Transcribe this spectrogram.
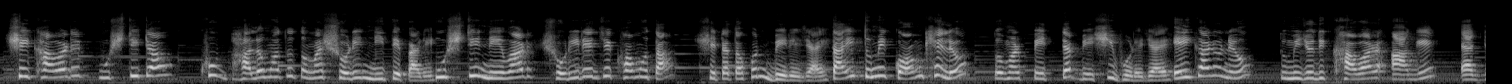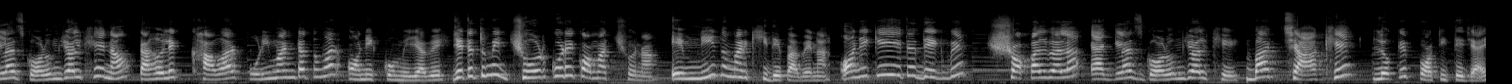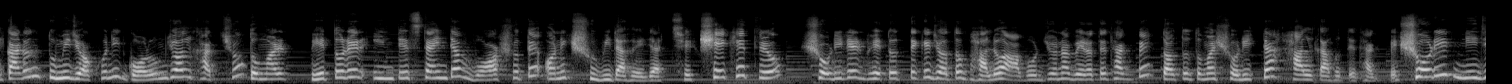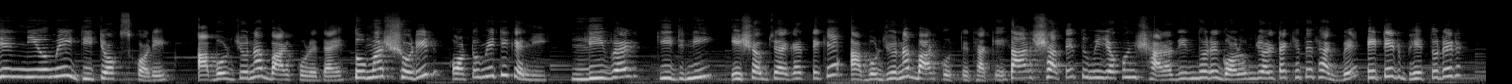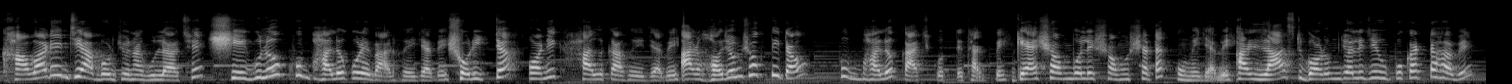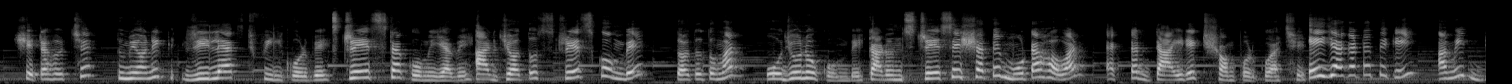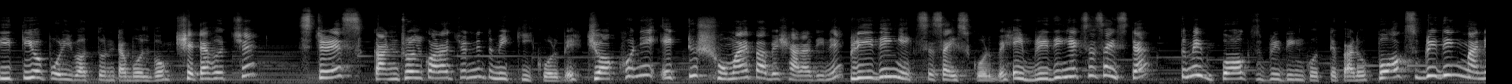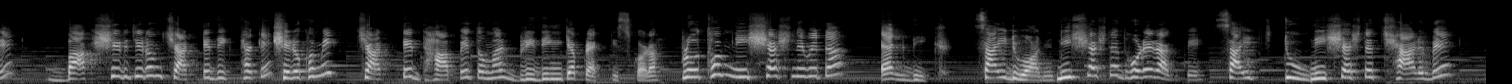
সেই খাবারের পুষ্টিটাও খুব ভালো মতো তোমার শরীর নিতে পারে। পুষ্টি নেওয়ার শরীরের যে ক্ষমতা, সেটা তখন বেড়ে যায়। তাই তুমি কম খেলেও তোমার পেটটা বেশি ভরে যায়। এই কারণেও তুমি যদি খাওয়ার আগে এক গ্লাস গরম জল খেয়ে নাও, তাহলে খাওয়ার পরিমাণটা তোমার অনেক কমে যাবে। যেটা তুমি জোর করে কমাচ্ছ না এমনি তোমার খিদে পাবে না। অনেকেই এটা দেখবে সকালবেলা এক গ্লাস গরম জল খেয়ে বা চা খেয়ে লোকে পটিতে যায়। কারণ তুমি যখনই গরম জল খাচ্ছ, তোমার ভেতরের ইন্টেস্টাইনটা ওয়াশ হতে অনেক সুবিধা হয়ে যাচ্ছে। সেক্ষেত্রেও শরীরের ভেতর থেকে যত ভালো আবর্জনা বেরোতে থাকবে, তত তোমার শরীরটা হালকা হতে থাকবে। শরীর নিজের নিয়মেই ডিটক্স করে। আবর্জনা বার করে দেয়। তোমার শরীর অটোমেটিক্যালি লিভার কিডনি এসব জায়গা থেকে আবর্জনা বার করতে থাকে। তার সাথে তুমি যখন সারাদিন ধরে গরম জলটা খেতে থাকবে, পেটের ভেতরের খাবারের যে আবর্জনাগুলো আছে সেগুলো খুব ভালো করে বার হয়ে যাবে। শরীরটা অনেক হালকা হয়ে যাবে আর হজম শক্তিটাও খুব ভালো কাজ করতে থাকবে। গ্যাস অম্বলের সমস্যাটা কমে যাবে। আর লাস্ট গরম জলে যে উপকারটা হবে, সেটা হচ্ছে তুমি অনেক রিল্যাক্সড ফিল করবে স্ট্রেসটা কমে যাবে। আর যত স্ট্রেস কমবে, তত তোমার ওজনও কমবে। কারণ স্ট্রেসের সাথে মোটা হওয়ার একটা ডাইরেক্ট সম্পর্ক আছে। এই জায়গাটা থেকেই আমি দ্বিতীয় পরিবর্তনটা বলব। সেটা হচ্ছে স্ট্রেস কন্ট্রোল করার জন্য তুমি কি করবে? যখনই একটু সময় পাবে সারাদিনে ব্রিদিং এক্সারসাইজ করবে। এই ব্রিদিং এক্সারসাইজটা তুমি বক্স ব্রিদিং করতে পারো। বক্স ব্রিদিং মানে বাক্সের যেরকম চারটে দিক থাকে, সেরকমই চারটে ধাপে তোমার ব্রিদিংটা প্র্যাকটিস করা। প্রথম নিঃশ্বাস নেবেটা একদিক সাইড ওয়ান নিঃশ্বাসটা ধরে রাখবে সাইড টু নিঃশ্বাসটা ছাড়বে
